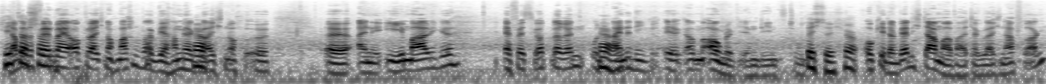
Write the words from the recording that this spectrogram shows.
Krieg Ja, aber da das schon- werden wir ja auch gleich noch machen, weil wir haben ja, Ja. gleich noch äh, äh, eine ehemalige FSJlerin und Ja. eine, die äh, im Augenblick ihren Dienst tut. Richtig, ja. Okay, dann werde ich da mal weiter gleich nachfragen.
